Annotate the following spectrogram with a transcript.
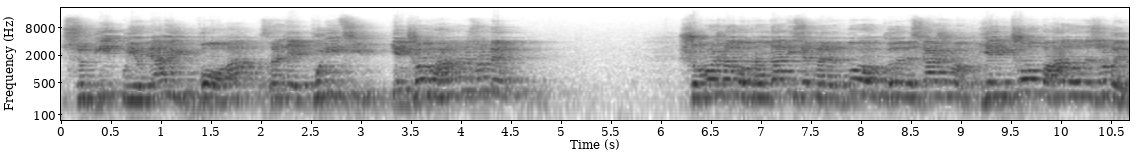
собі уявляють Бога, знаєте, поліцію. Я нічого поганого не зробив. що можна оправдатися перед Богом, коли ми скажемо, я нічого поганого не зробив.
